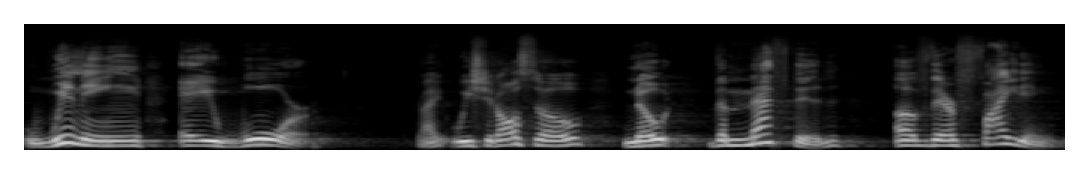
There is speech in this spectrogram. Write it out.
winning a war. Right? We should also note the method of their fighting.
